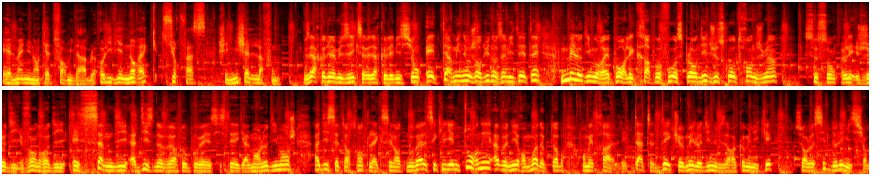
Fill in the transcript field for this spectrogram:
et elle mène une enquête formidable. Olivier Norek, Surface, chez Michel Lafon. Vous avez reconnu la musique, ça veut dire que l'émission est terminée aujourd'hui. Nos invités étaient Mélodie Mouret pour Les Crapauds Fous Splendide jusqu'au 30 juin. Ce sont les jeudis, vendredis et samedis à 19h que vous pouvez assister également le dimanche à 17h30. L'excellente nouvelle, c'est qu'il y a une tournée à venir au mois d'octobre. On mettra les dates dès que Mélodie nous les aura communiquées sur le site de l'émission.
